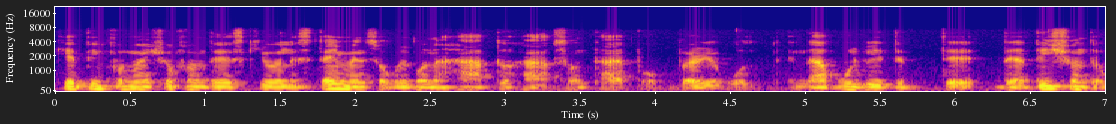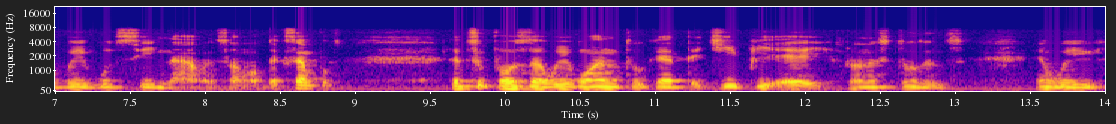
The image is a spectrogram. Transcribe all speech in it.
get information from the SQL statement so we're going to have to have some type of variable and that will be the, the, the addition that we will see now in some of the examples. Let's suppose that we want to get the GPA from the students and we,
